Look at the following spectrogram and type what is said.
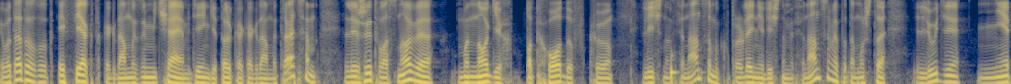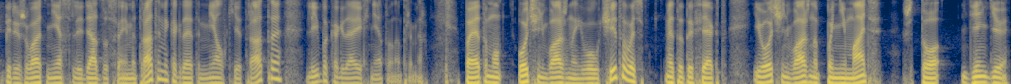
И вот этот вот эффект, когда мы замечаем деньги только когда мы тратим, лежит в основе многих подходов к личным финансам и к управлению личными финансами, потому что люди не переживают, не следят за своими тратами, когда это мелкие траты, либо когда их нету, например. Поэтому очень важно его учитывать, этот эффект, и очень важно понимать, что деньги,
